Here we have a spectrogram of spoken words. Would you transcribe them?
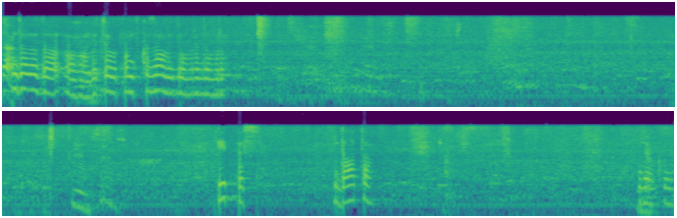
Да. Так, да, да, ага, ви телефон сказали, добре, добре. Ну, все. Підпис, дата. Дякую.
